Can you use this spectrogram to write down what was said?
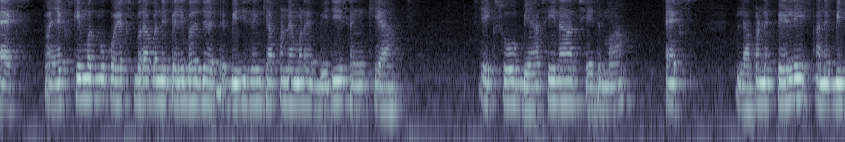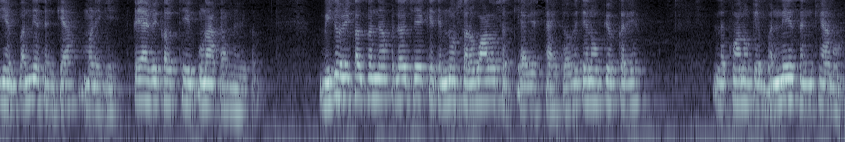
એક્સ તો એક્સ કિંમત મૂકો એક્સ બરાબરની પહેલી બાજુ જાય એટલે બીજી સંખ્યા આપણને મળે. બીજી સંખ્યા એકસો બ્યાસી ના છેદમાં એક્સ એટલે આપણને પહેલી અને બીજી એમ બંને સંખ્યા મળી ગઈ. કયા વિકલ્પથી ગુણાકારના વિકલ્પ? બીજો વિકલ્પ આપેલો છે કે તેમનો સરવાળો સત્યાવીસ થાય. તો હવે તેનો ઉપયોગ કરીએ. લખવાનો કે બંને સંખ્યાનો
